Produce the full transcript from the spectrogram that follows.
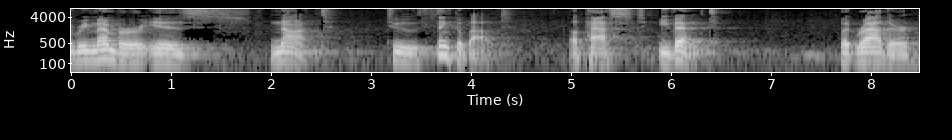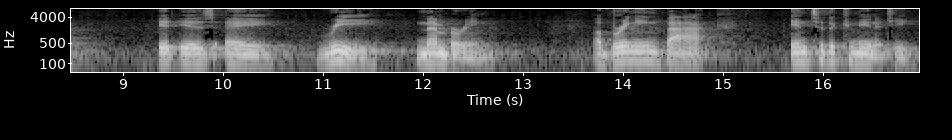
To remember is not to think about a past event, but rather it is a remembering, a bringing back into the community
